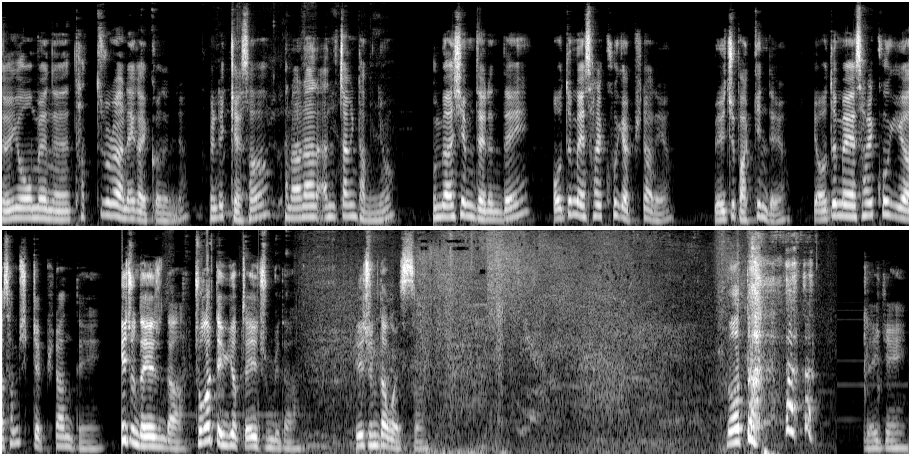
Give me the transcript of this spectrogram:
여기 오면은 타투르라는 애가 있거든요. 클릭해서 편안한 안짱 담요 구매하시면 되는데 어둠의 살코기가 필요하네요. 매주 바뀐대요. 이 어둠의 살코기가 30개 필요한데 얘 준다 얘 준다. 저갈 때 위협자 얘 줍니다. 얘 준다고 했어. 넣었다. 4개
